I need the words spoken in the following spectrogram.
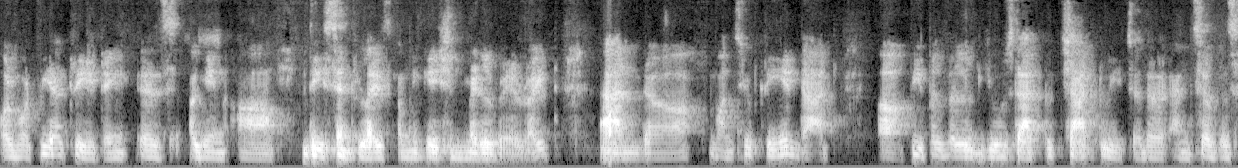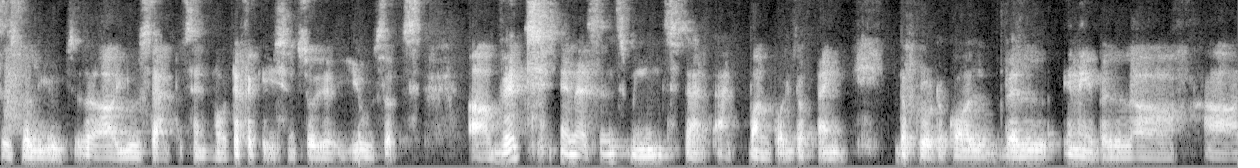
or what we are creating is again uh, decentralized communication middleware, right? And uh, once you create that, uh, people will use that to chat to each other, and services will use uh, use that to send notifications to your users. Uh, which, in essence, means that at one point of time, the protocol will enable uh,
